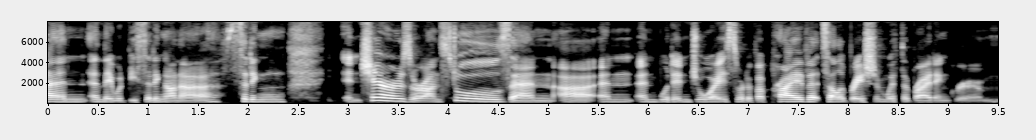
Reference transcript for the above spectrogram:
and and they would be sitting on a sitting in chairs or on stools and uh, and and would enjoy sort of a private celebration with the bride and groom.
